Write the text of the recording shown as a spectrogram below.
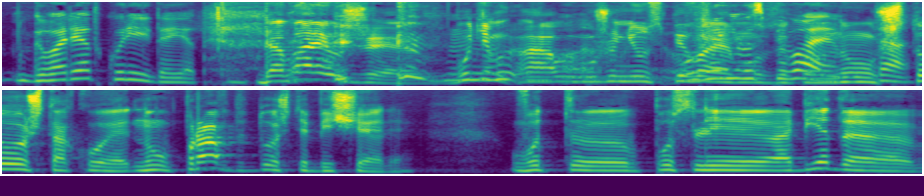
Говорят, курей дает. Давай уже, будем, а уже не успеваем Уже не музыку. успеваем, ну да. что ж такое, ну правда дождь обещали. Вот э, после обеда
